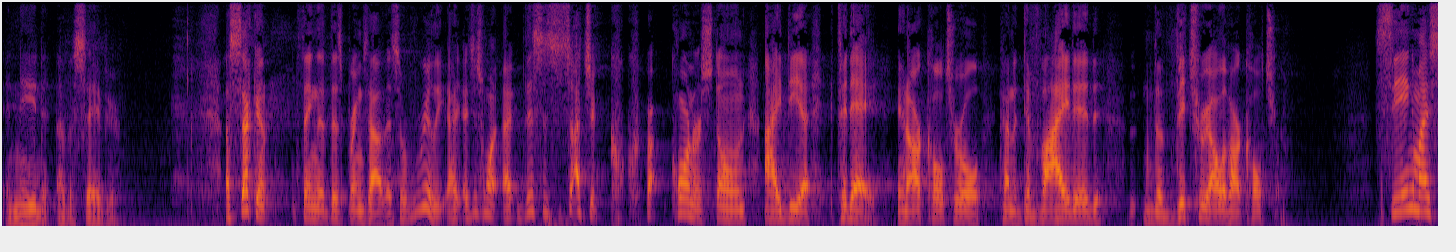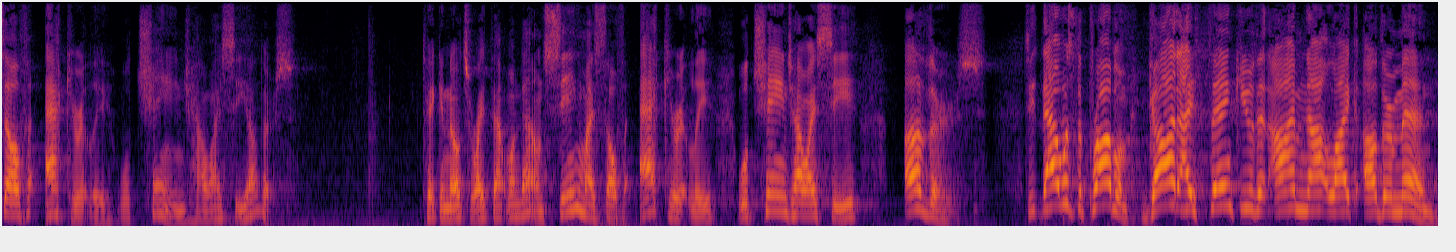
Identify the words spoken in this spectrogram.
in need of a Savior. A second thing that this brings out is a really, I, I just want, I, this is such a cornerstone idea today in our cultural kind of divided, the vitriol of our culture. Seeing myself accurately will change how I see others. Taking notes, write that one down. Seeing myself accurately will change how I see others. See, that was the problem. God, I thank you that I'm not like other men.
